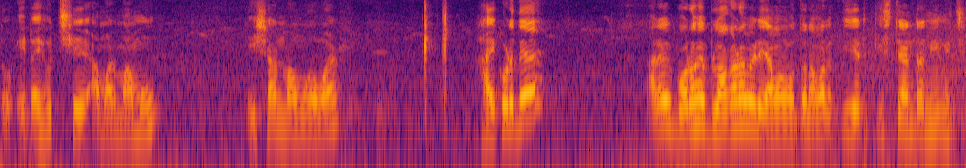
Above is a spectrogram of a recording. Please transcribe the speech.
তো এটাই হচ্ছে আমার মামু। ঈশান মামু আমার। হাই করে দে। আরে বড় হয়ে ব্লগার হবে রে আমার মতন। আমার কি কি স্ট্যান্ডটা নিয়ে নিচ্ছে?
